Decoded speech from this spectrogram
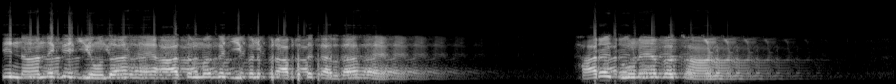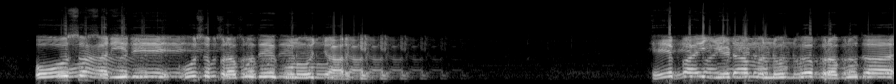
ਤੇ ਨਾਨਕ ਜਿਉਂਦਾ ਹੈ, ਆਤਮਕ ਜੀਵਨ ਪ੍ਰਾਪਤ ਕਰਦਾ ਹੈ। ਹਰ ਗੁਣੈ ਵਖਾਣ। ਉਸ ਹਰੀ ਦੇ, ਉਸ ਪ੍ਰਭੂ ਦੇ ਗੁਣ ਉਚਾਰ ਕੇ। ਹੇ ਭਾਈ, ਜਿਹੜਾ ਮਨੁੱਖ ਪ੍ਰਭੂ ਦਾ,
